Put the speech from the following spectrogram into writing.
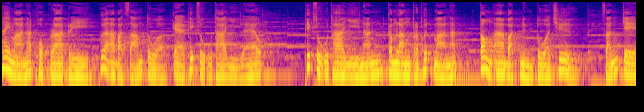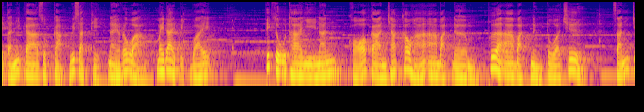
ให้มานัดหกราตรี เพื่ออาบัตสามตัวแก่ภิกษุอุทายีแล้ว ภิกษุอุทายีนั้นกำลังประพฤติมานัดต้องอาบัตหนึ่งตัวชื่อ สันเจตนิกาสุกะวิสัตถิในระหว่างไม่ได้ปิดไว้ ภิกษุอุทายีนั้นขอการชักเข้าหาอาบัตเดิม เพื่ออาบัตหนึ่งตัวชื่อ สันเจ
